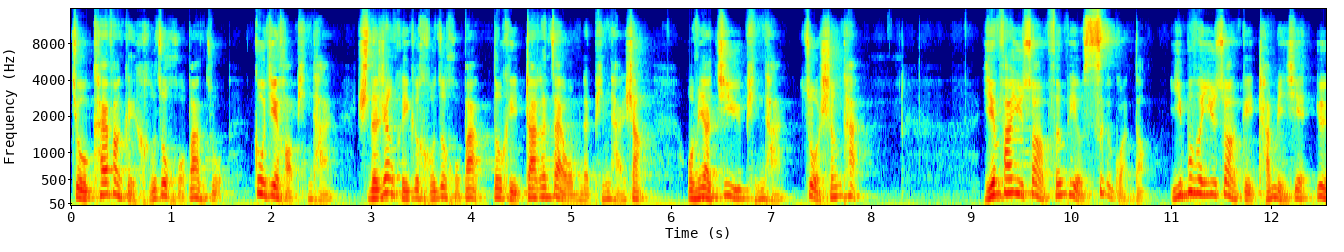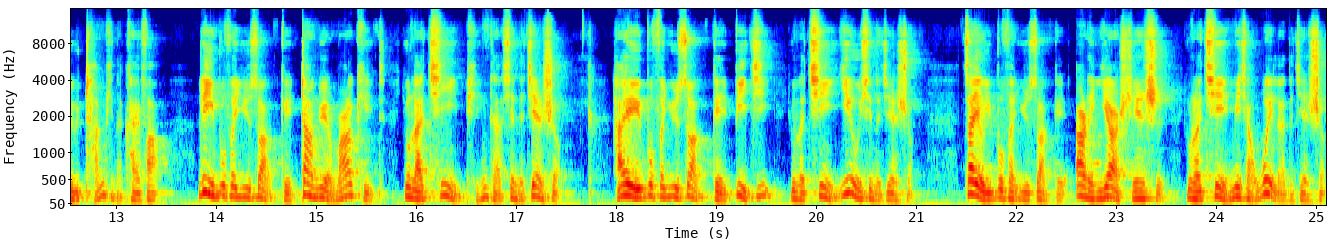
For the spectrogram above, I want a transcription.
就开放给合作伙伴做，构建好平台，使得任何一个合作伙伴都可以扎根在我们的平台上。我们要基于平台做生态。研发预算分配有四个管道。一部分预算给产品线用于产品的开发，另一部分预算给战略 market 用来牵引平台线的建设，还有一部分预算给 B 机用来牵引应用性的建设，再有一部分预算给二零一二实验室用来牵引面向未来的建设。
